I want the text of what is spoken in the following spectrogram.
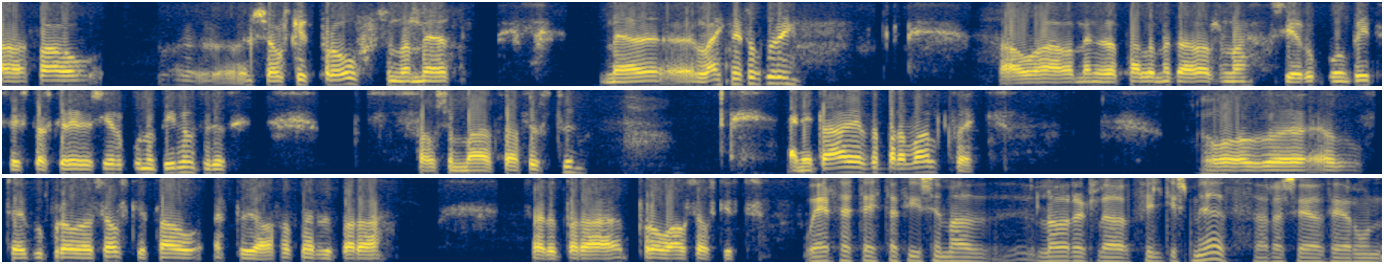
að fá uh, sjálfskipt próf sem er með, með læknisóttur í. Þá hafa mennir að tala um þetta að það var svona sérúbúnum bíl, fyrsta skrifið sérúbúnum bílum fyrir þá sem að það þurftu. En í dag er það bara valkvægt og uh, ef þú tegur prófið á sjálfskipt þá ertu já, þá ferður bara, ferður bara prófa á sjálfskipt. Og er þetta eitt af því sem að lögregla fylgist með þar að segja þegar hún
